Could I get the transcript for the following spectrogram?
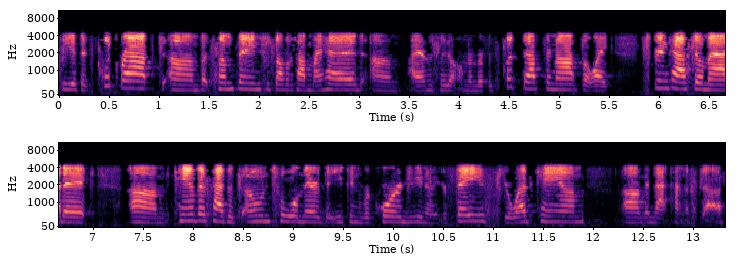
see if it's click wrapped, um, but some things, just off the top of my head, um, I honestly don't remember if it's click wrapped or not, but like Screencast-O-Matic, um, Canvas has its own tool in there that you can record, you know, your face, your webcam, um, and that kind of stuff.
